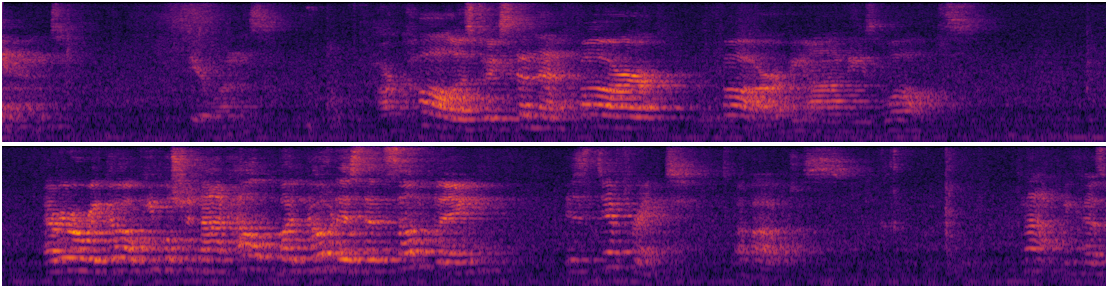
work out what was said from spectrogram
And, dear ones, our call is to extend that far, far beyond these walls. Everywhere we go, people should not help but notice that something is different about us. Not because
